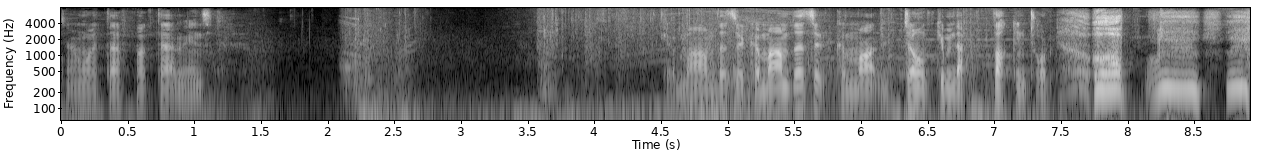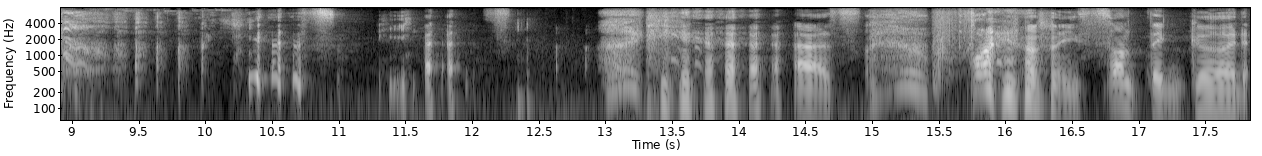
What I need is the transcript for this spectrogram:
Don't know what the fuck that means. Come on, Blizzard, come on, Blizzard, come on. Don't give me that fucking Torb. Oh! yes! Yes! Yes! Finally, something good!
